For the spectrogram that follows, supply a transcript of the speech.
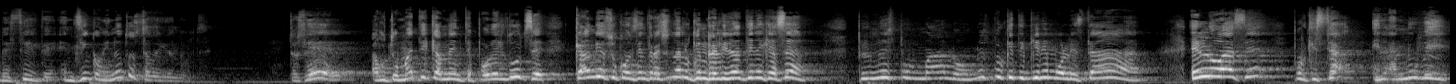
vestirte en cinco minutos, te doy un dulce. Entonces él, automáticamente, por el dulce, cambia su concentración a lo que en realidad tiene que hacer. Pero no es por malo, no es porque te quiere molestar. Él lo hace porque está en la nube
